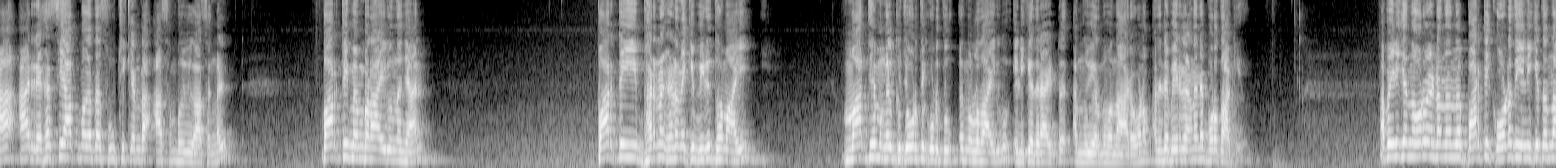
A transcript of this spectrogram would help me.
ആ- രഹസ്യാത്മകത സൂക്ഷിക്കേണ്ട ആ സംഭവവികാസങ്ങൾ. പാർട്ടി മെമ്പറായിരുന്ന ഞാൻ പാർട്ടി ഭരണഘടനയ്ക്ക് വിരുദ്ധമായി മാധ്യമങ്ങൾക്ക് ചോർത്തി കൊടുത്തു എന്നുള്ളതായിരുന്നു എനിക്കെതിരായിട്ട് അന്ന് ഉയർന്നു വന്ന ആരോപണം. അതിന്റെ പേരിലാണ് എന്നെ പുറത്താക്കിയത്. അപ്പോൾ എനിക്കെന്ന് ഓർമ്മയുണ്ടെന്ന് പാർട്ടി കോടതി എനിക്ക് തന്ന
